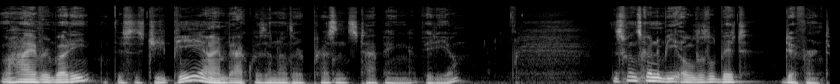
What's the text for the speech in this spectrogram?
Well, hi everybody. This is GP, I'm back with another presence tapping video. This one's going to be a little bit different.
